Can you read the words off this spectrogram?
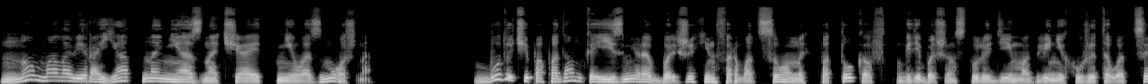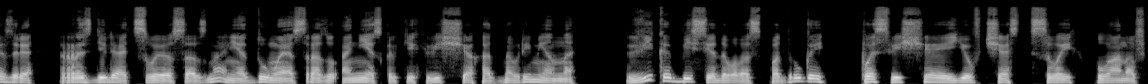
Но маловероятно не означает невозможно. Будучи попаданкой из мира больших информационных потоков, где большинство людей могли не хуже того Цезаря разделять свое сознание, думая сразу о нескольких вещах одновременно, Вика беседовала с подругой, посвящая ее в часть своих планов,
